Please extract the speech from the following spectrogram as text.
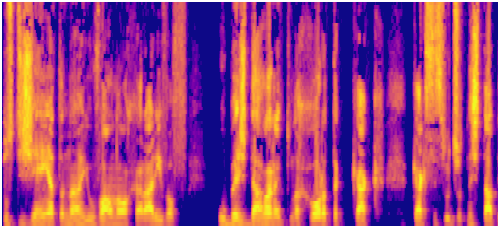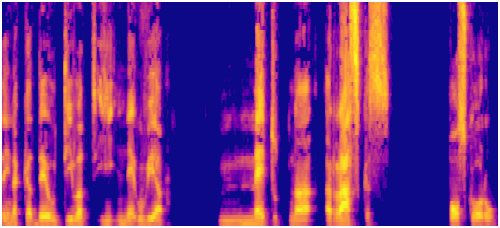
постиженията на Ювал Ноа Харари в убеждаването на хората как, как се случват нещата и на къде отиват и неговия метод на разказ по-скоро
